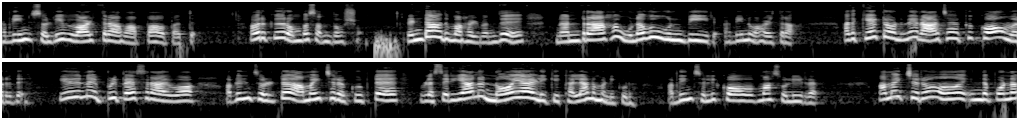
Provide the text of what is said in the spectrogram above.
அப்படின்னு சொல்லி வாழ்த்துறா அவள் அப்பாவை பார்த்து. அவருக்கு ரொம்ப சந்தோஷம். ரெண்டாவது மகள் வந்து நன்றாக உணவு உண்பீர் அப்படின்னு வாழ்த்துறா. அதை கேட்ட உடனே ராஜாவுக்கு கோபம் வருது. என்ன இப்படி பேசுகிறாயோ அப்படின்னு சொல்லிட்டு அமைச்சரை கூப்பிட்டு இவ்வளோ சரியான நோயாளிக்கு கல்யாணம் பண்ணி கொடு அப்படின்னு சொல்லி கோபமாக சொல்லிடுறார். அமைச்சரும் இந்த பொண்ணை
